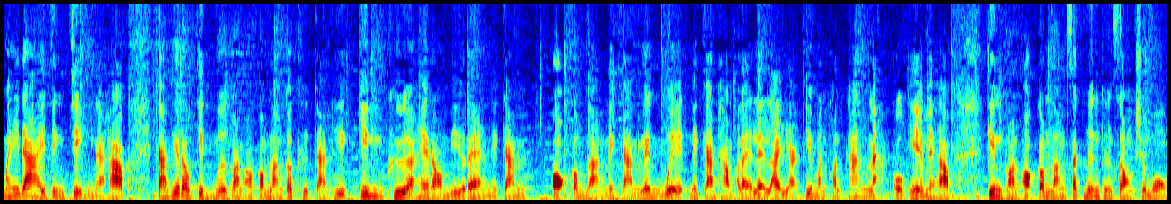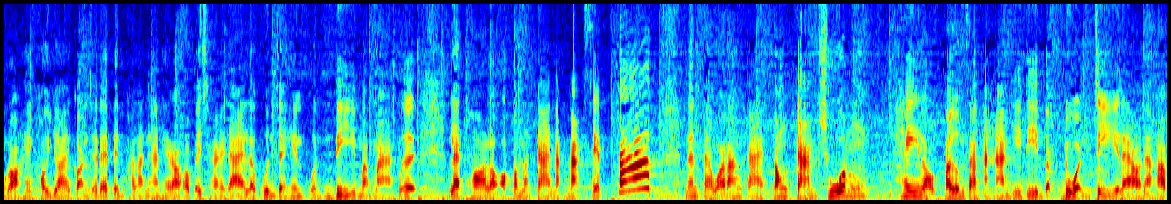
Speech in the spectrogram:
ไม่ได้จริง ๆนะครับ การที่เรากินมื้อก่อนออกกำลังก็คือการที่กินเพื่อให้เรามีแรงในการออกกำลังในการเล่นเวทในการทำอะไรหลาย ๆ อย่างที่มันค่อนข้างหนักโอเคไหมครับกินก่อนออกกำลังสัก 1-2 ชั่วโมงรอให้เขาย่อยก่อนจะได้เป็นพลังงานให้เราเอาไปใช้ได้ แล้วคุณจะเห็นผลดีมากๆเลย และพอเเราออกกำลังกายหนักๆเสร็จปั๊บนั่นแปลว่าร่างกายต้องการช่วง ให้เราเติมสารอาหารดีๆ แบบด่วนจีแล้วนะครับ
